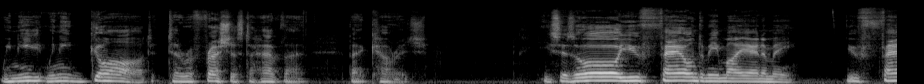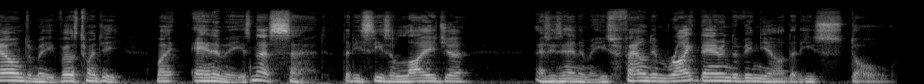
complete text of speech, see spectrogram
We need, we need God to refresh us to have that, that courage. He says, Oh, you found me, my enemy. You found me. Verse 20, my enemy. Isn't that sad that he sees Elijah as his enemy? He's found him right there in the vineyard that he stole,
